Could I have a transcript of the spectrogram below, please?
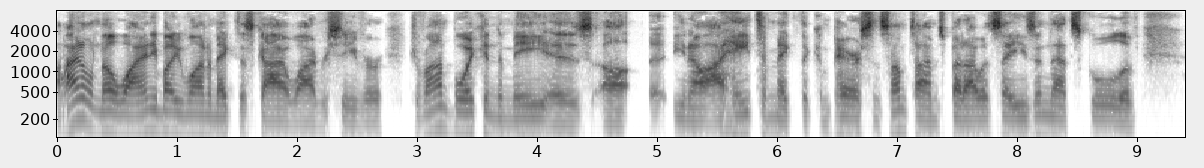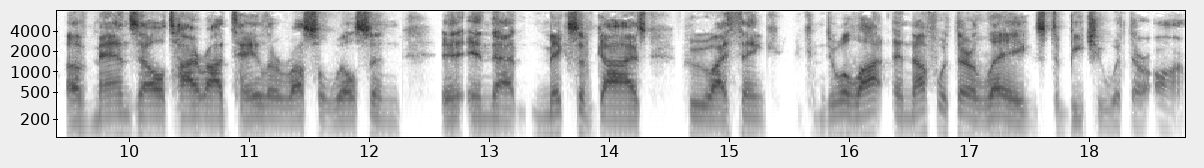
I don't know why anybody want to make this guy a wide receiver. Trevone Boykin to me is, uh, you know, I hate to make the comparison sometimes, but I would say he's in that school of of Manziel, Tyrod Taylor, Russell Wilson, in, in that mix of guys who I think can do a lot enough with their legs to beat you with their arm.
